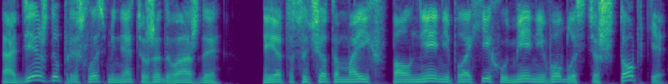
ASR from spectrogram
Одежду пришлось менять уже дважды. И это с учетом моих вполне неплохих умений в области штопки,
